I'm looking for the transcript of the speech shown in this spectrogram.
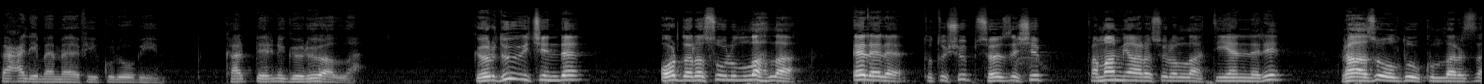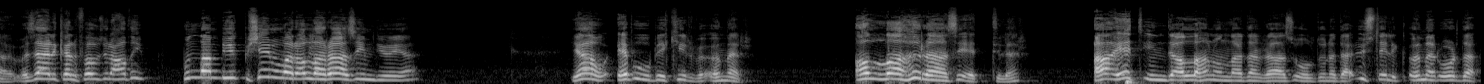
فَعَلِمَ مَا ف۪ي قُلُوبِهِمْ Kalplerini görüyor Allah. Gördüğü için de orada Resulullah'la el ele tutuşup, sözleşip, tamam ya Resulullah diyenleri razı olduğu kullarına ve zalikel fevzul azim. Bundan büyük bir şey mi var? Allah razıyım diyor ya. Yahu Ebu Bekir ve Ömer Allah'ı razı ettiler. Ayet indi Allah'ın onlardan razı olduğuna dair. Üstelik Ömer orada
